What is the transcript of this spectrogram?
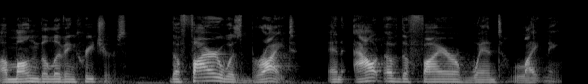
among the living creatures. The fire was bright, and out of the fire went lightning.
